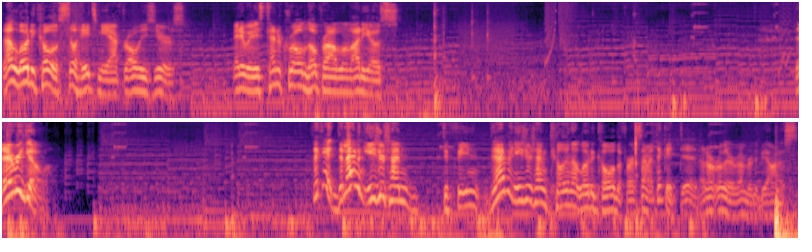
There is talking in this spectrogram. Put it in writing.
That Ludicolo still hates me after all these years. Anyways, Tentacruel, no problem. Adios. There we go. I think I did I have an easier time defeating... Did I have an easier time killing that Ludicolo the first time? I think I did. I don't really remember, to be honest.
